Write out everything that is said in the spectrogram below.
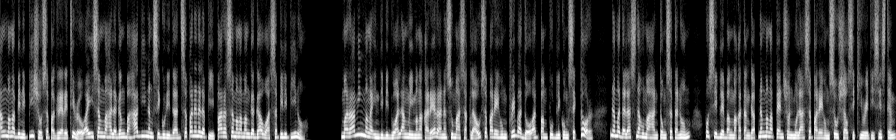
Ang mga benepisyo sa pagre-retiro ay isang mahalagang bahagi ng seguridad sa pananalapi para sa mga manggagawa sa Pilipino. Maraming mga individual ang may mga karera na sumasaklaw sa parehong pribado at pampublikong sektor, na madalas na humahantong sa tanong, posible bang makatanggap ng mga pensyon mula sa parehong Social Security System,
